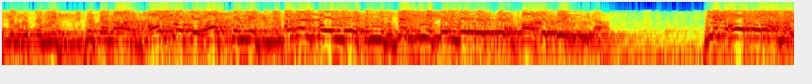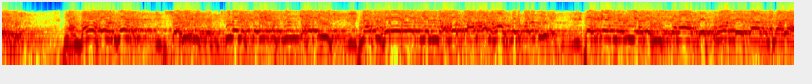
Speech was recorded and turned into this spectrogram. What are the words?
کے مسلمین مسلمان بھائیوں کے راستے میں اگر کوئی تکلیف دیکھنی پڑی ہے تو اس کو اٹھا کے پھینک دینا۔ یہ بہت بڑا عمل ہے۔ نہ صحیح صحیح مسلم کی حدیث نہ تو اللہ تعالیٰ سے پڑتی ہے۔ کہتے ہیں نبی علیہ السلام کے سلام نے ساتھ نمایا۔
